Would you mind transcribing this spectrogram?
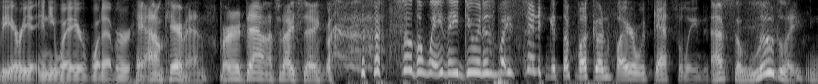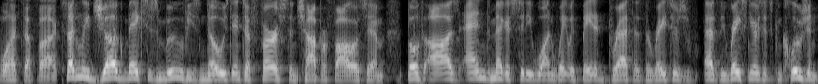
the area anyway or whatever Hey, I don't care, man. Burn it down. That's what I say. so the way they do it is by setting it the fuck on fire with gasoline it's just, Absolutely. what the fuck Suddenly, Jug makes his move. He's nosed into first, and Chopper follows him. Both Oz and Mega City One wait with bated breath as the racers as the race nears its conclusion.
